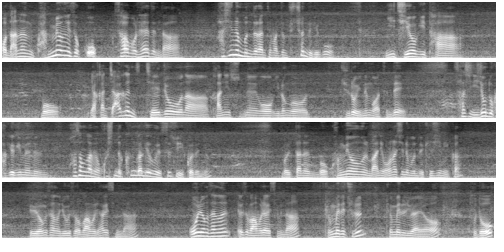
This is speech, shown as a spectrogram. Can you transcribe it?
어, 나는 광명에서 꼭 사업을 해야 된다 하시는 분들한테만 좀 추천드리고 이 지역이 다 뭐 약간 작은 제조나 간이 수행업 이런 거 주로 있는 것 같은데 사실 이 정도 가격이면은 화성 가면 훨씬 더 큰 가격을 쓸 수 있거든요. 뭐 일단은 뭐 광명을 많이 원하시는 분들 계시니까 이 영상은 여기서 마무리하겠습니다. 오늘 영상은 여기서 마무리하겠습니다. 경매 대출은 경매를 위하여 구독,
